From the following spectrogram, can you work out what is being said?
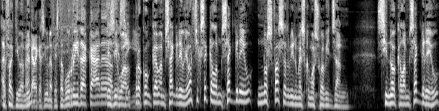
Efectivament. Encara que sigui una festa avorrida, cara, és igual, però com que em sap greu. Llavors, fixa que l'em sap greu no es fa servir només com a suavitzant, sinó que l'em sap greu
